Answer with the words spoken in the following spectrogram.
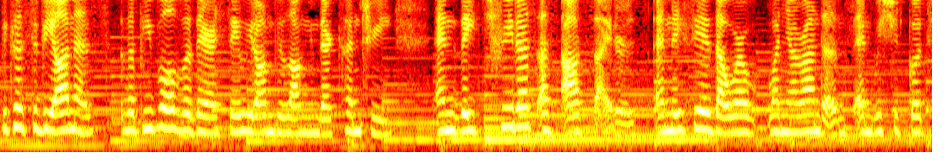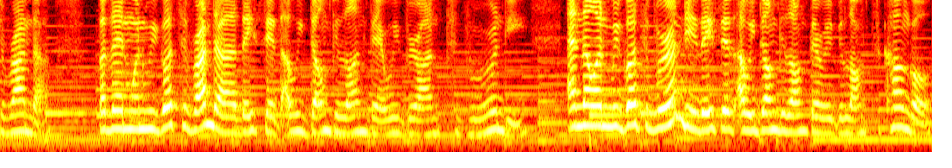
Because to be honest, the people over there say we don't belong in their country and they treat us as outsiders and they say that we're Wanyarwandans and we should go to Rwanda. But then when we go to Rwanda, they say that we don't belong there, we belong to Burundi. And then when we go to Burundi, they say that we don't belong there, we belong to Congo.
